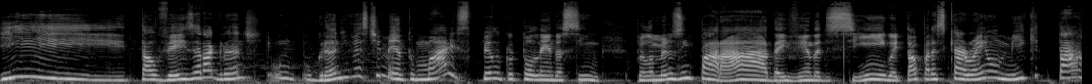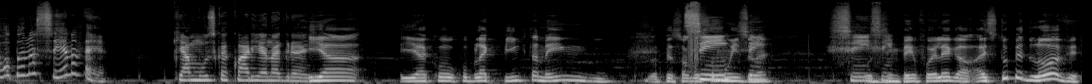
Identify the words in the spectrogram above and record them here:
E talvez era grande, um- o grande investimento. Mas, pelo que eu tô lendo, assim, pelo menos em parada e venda de single e tal, parece que a Rain On Me que tá roubando a cena, velho. Que é a música com a Ariana Grande. E a, e a com, com o Blackpink também. O pessoal gostou Sim, muito, sim. né? Sim, o sim. desempenho foi legal. A Stupid Love,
